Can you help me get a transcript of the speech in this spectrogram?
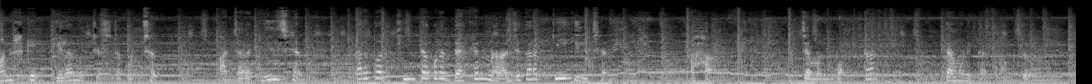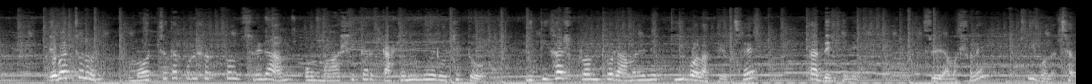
মানুষকে কেলানোর চেষ্টা করছেন। আর যারা গিলছেন, তারা তো আর চিন্তা করে দেখেন না যে তারা কি গিলছেন। আহা, যেমন বক্তা, তেমনই তার ভক্ত। এবার চলুন মর্যাদা পুরুষোত্তম শ্রীরাম ও মা সীতার কাহিনী নিয়ে রচিত ইতিহাস গ্রন্থ রামায়ণে কি বলা হয়েছে, তা দেখিনি শ্রীরাম আসলে কি বলেছেন?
